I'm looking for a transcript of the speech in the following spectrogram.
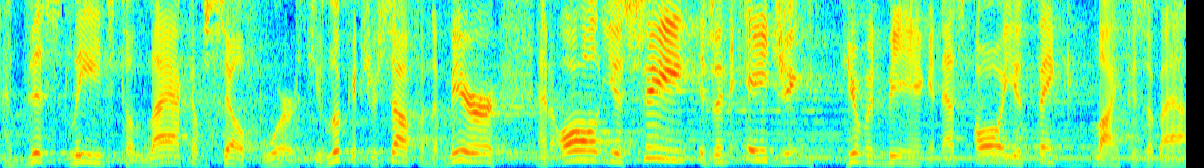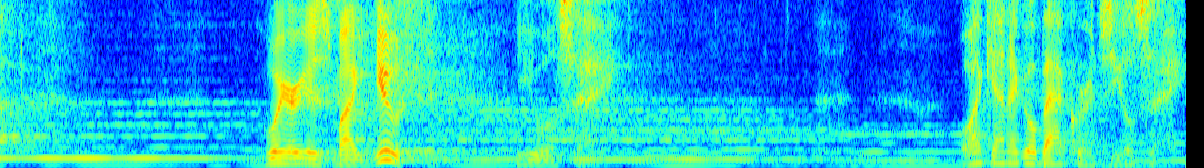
and this leads to lack of self worth. You look at yourself in the mirror, and all you see is an aging human being, and that's all you think life is about. Where is my youth? You will say. Why can't I go backwards? You'll say.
